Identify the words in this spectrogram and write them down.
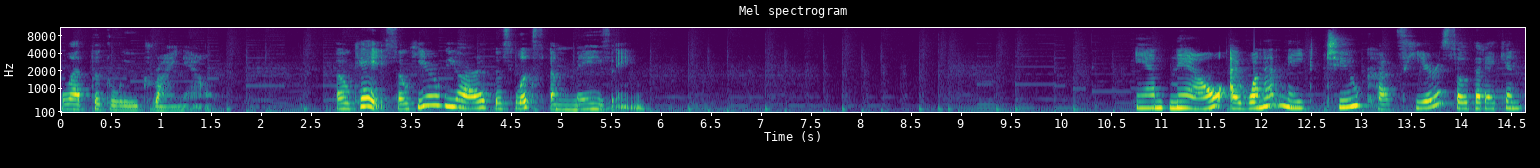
Let the glue dry now. Okay, so here we are. This looks amazing. And now I want to make two cuts here so that I can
